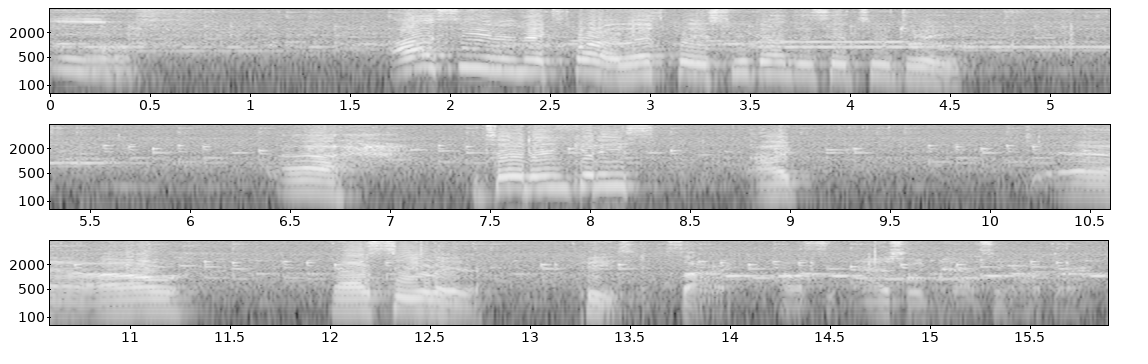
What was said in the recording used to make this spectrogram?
I'll see you in the next part. Let's play Sneak on this hit 2 3. Uh, until then, kiddies, I, uh, I'll, I'll see you later. Peace. Sorry, I was actually passing out there.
